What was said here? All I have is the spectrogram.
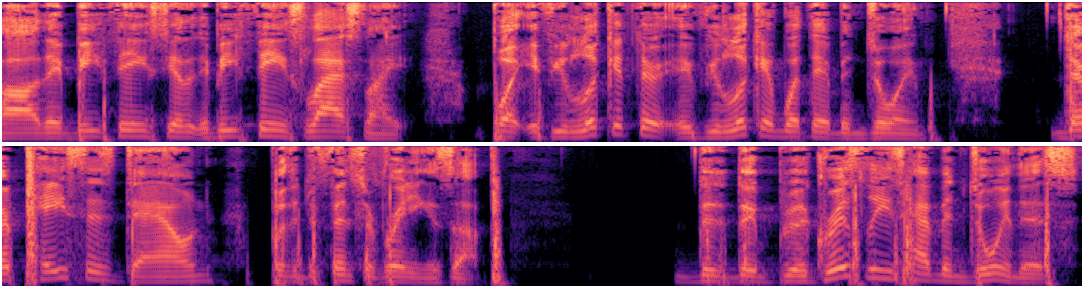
Uh, they beat Phoenix the other, they beat Phoenix last night. But if you look at their, if you look at what they've been doing, their pace is down, but the defensive rating is up. The, the, the Grizzlies have been doing this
